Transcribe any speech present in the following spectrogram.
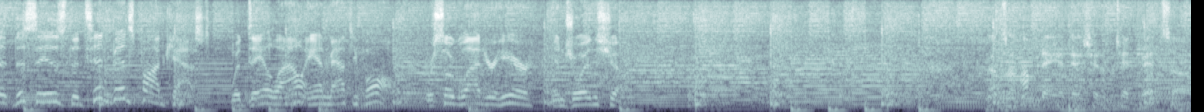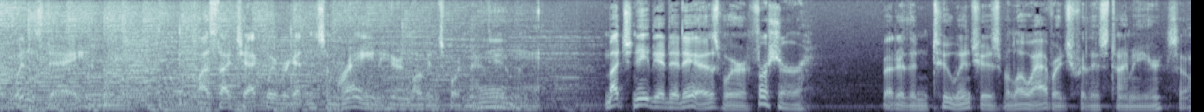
it. This is the Tidbits Podcast with Dale Lau and Matthew Paul. We're so glad you're here. Enjoy the show. That's a hump day edition of Tidbits, uh, Wednesday. Last I checked, we were getting some rain here in Logansport, Matthew. Much needed it is. We're For sure. better than two inches below average for this time of year, so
